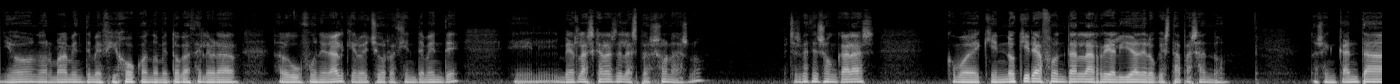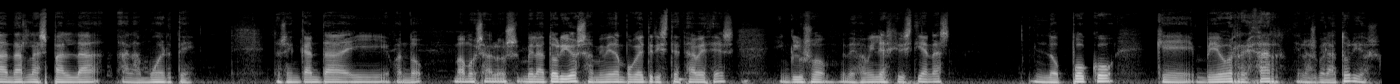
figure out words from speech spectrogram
Yo normalmente me fijo cuando me toca celebrar algún funeral, que lo he hecho recientemente, el ver las caras de las personas, ¿no? Muchas veces son caras como de quien no quiere afrontar la realidad de lo que está pasando. Nos encanta dar la espalda a la muerte. Nos encanta y cuando vamos a los velatorios, a mí me da un poco de tristeza a veces, incluso de familias cristianas, lo poco que veo rezar en los velatorios.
